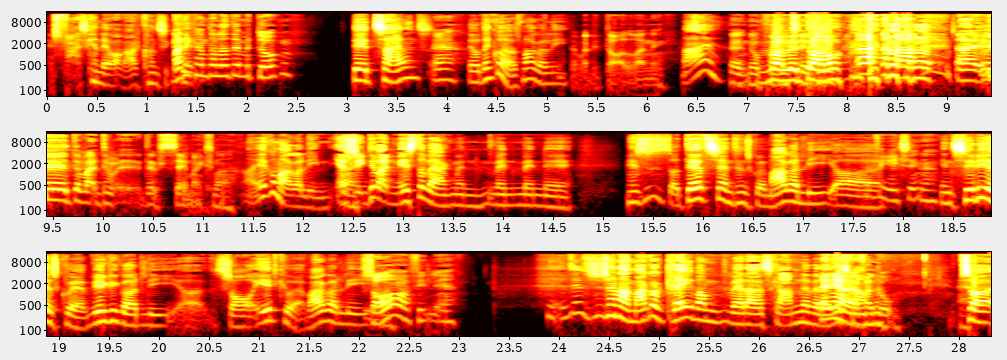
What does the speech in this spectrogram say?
jeg synes faktisk, han laver ret konsekvent. Var det ikke ham, der lavede det med dukken? Dead Silence? Ja. Jo, den kunne jeg også meget godt lide. Det var lidt dårligt, var den ikke? Nej, Øh, no pun var lidt dog. Nej, øh, det, var, det, var, det sagde mig ikke så meget. Nej, jeg kunne meget godt lide den. Jeg synes ikke, det var et mesterværk, men, men, men, øh, jeg synes, og Death Sentence kunne jeg meget godt lide, og Jeg fik ikke set noget. Insidious kunne jeg virkelig godt lide, og Saw 1 kunne jeg meget godt lide. Sover og film, ja. Jeg synes, han har meget godt greb om, hvad der er skræmmende, hvad Den der er ikke i er hvert fald skræmmende. god. Så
